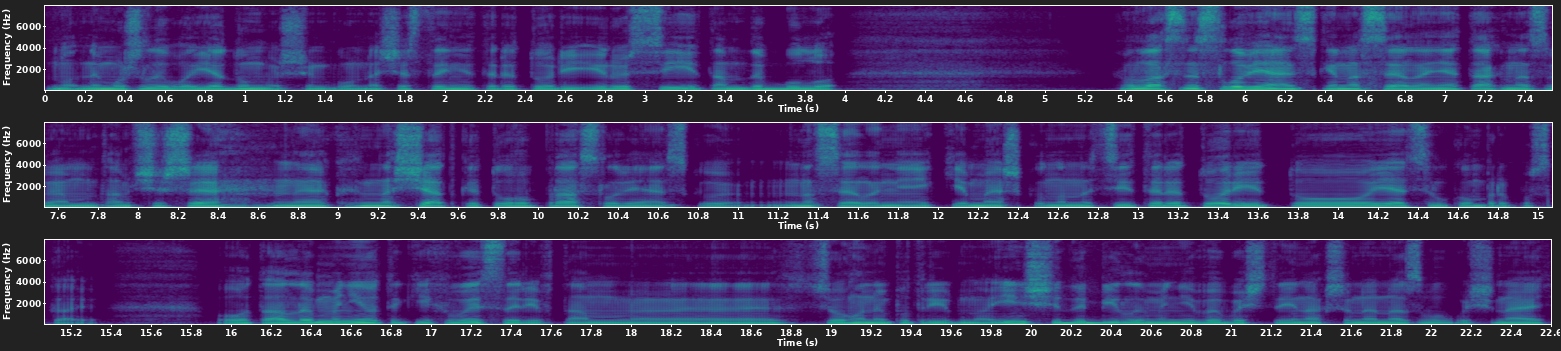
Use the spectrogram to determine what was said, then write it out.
Ну неможливо. Я думаю, що він був на частині території і Росії, там де було. Власне, слов'янське населення, так назвемо, там чи ще нащадки того праслов'янського населення, яке мешкало на цій території, то я цілком припускаю. От, але мені отаких висерів там е, цього не потрібно. Інші дебіли мені, вибачте, інакше не назву, починають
